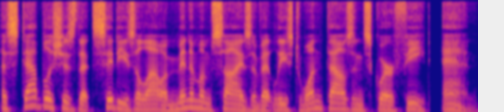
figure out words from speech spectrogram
Establishes that cities allow a minimum size of at least 1,000 square feet, and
